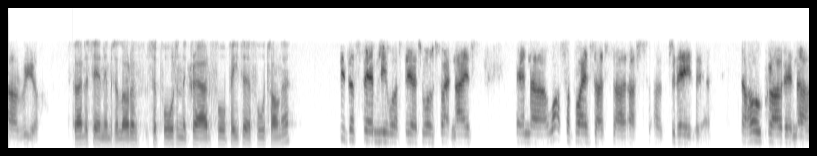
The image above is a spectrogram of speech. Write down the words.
uh, Rio. I understand there was a lot of support in the crowd for Peter, for Tonga. Peter's family was there as well. It's quite nice. And uh, what surprised us, uh, us uh, today, the, the, whole crowd and uh,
